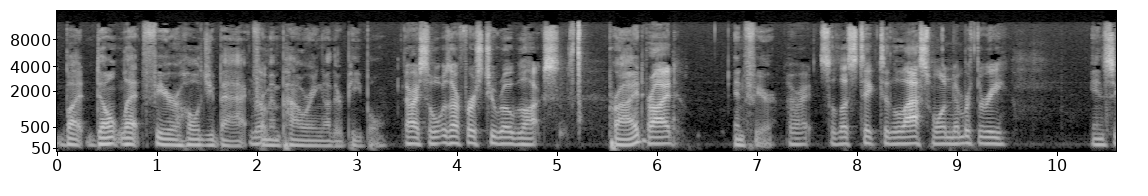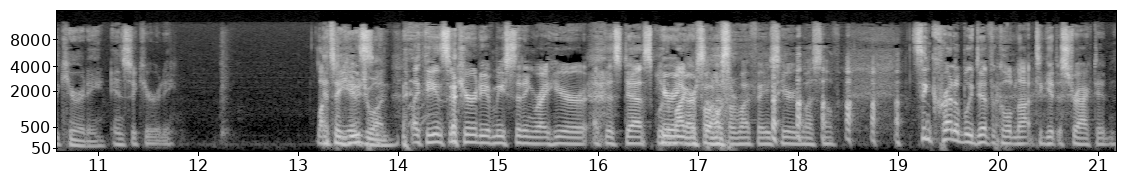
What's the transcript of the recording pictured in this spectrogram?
but don't let fear hold you back from empowering other people. All right. So what was our first two roadblocks? Pride Pride. And fear, All right. So let's take to the last one, number three, insecurity. insecurity. It's a huge inse- one. like the insecurity of me sitting right here at this desk with Hearing a microphone ourselves. of my face, hearing myself. It's incredibly difficult not to get distracted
